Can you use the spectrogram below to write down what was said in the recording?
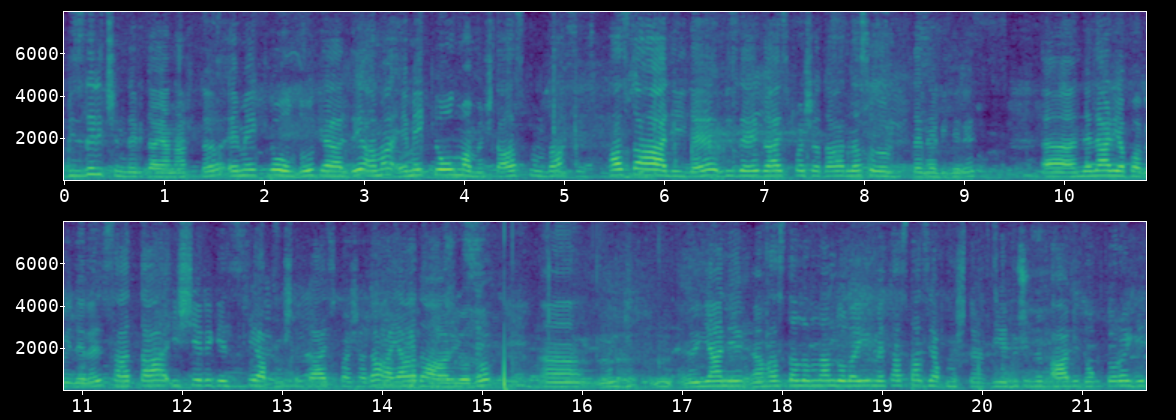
e, bizler için de bir dayanaktı. Emekli oldu, geldi ama emekli olmamıştı aslında. Hasta haliyle bize Gazipaşa'da nasıl örgütlenebiliriz, e, neler yapabiliriz. Hatta iş yeri gezisi yapmıştık Gazipaşa'da, ayağı da ağrıyordu. Ee, Yani hastalığından dolayı metastaz yapmıştır diye düşünüp abi doktora git.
